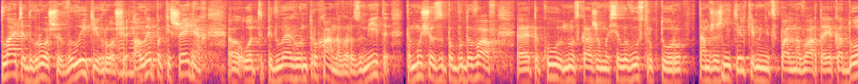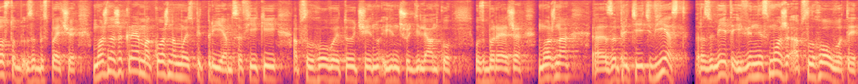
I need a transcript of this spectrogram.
Платять гроші, великі гроші, але по кишенях е, от підлеглим Труханова, розумієте? Тому що побудував е, таку, ну скажімо, силову структуру. Там же ж не тільки муніципальна варта, яка доступ забезпечує. Можна ж окремо кожному із підприємців, який обслуговує ту чи іншу ділянку узбережжя, можна е, запретити в'їзд, розумієте? І він не зможе обслуговувати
